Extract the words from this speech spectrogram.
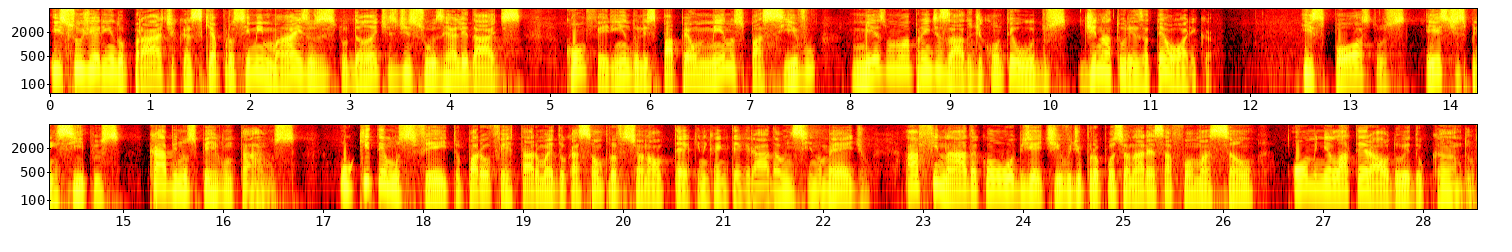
e sugerindo práticas que aproximem mais os estudantes de suas realidades, conferindo-lhes papel menos passivo, mesmo no aprendizado de conteúdos de natureza teórica. Expostos estes princípios, cabe nos perguntarmos: o que temos feito para ofertar uma educação profissional técnica integrada ao ensino médio, afinada com o objetivo de proporcionar essa formação omnilateral do educando?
